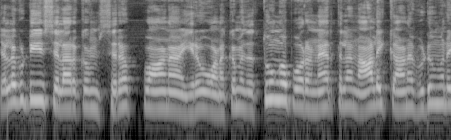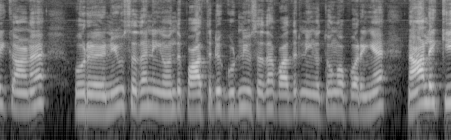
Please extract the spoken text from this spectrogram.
செல்லக்குட்டீஸ் எல்லாருக்கும் சிறப்பான இரவு வணக்கம். இந்த தூங்க போகிற நேரத்தில் நாளைக்கான விடுமுறைக்கான ஒரு நியூஸை தான் நீங்கள் வந்து பார்த்துட்டு குட் நியூஸை தான் பார்த்துட்டு நீங்கள் தூங்க போகிறீங்க நாளைக்கு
